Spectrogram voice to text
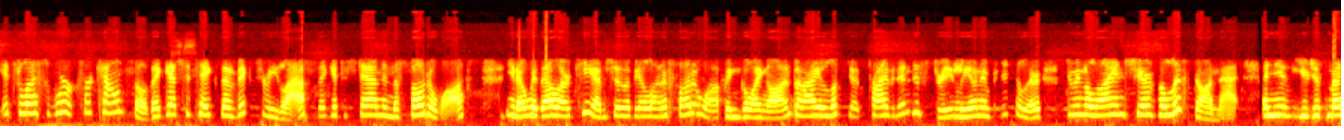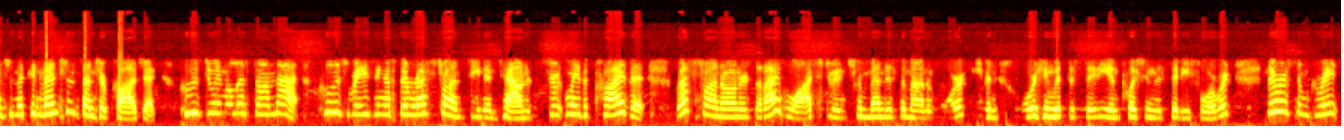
it's less work for council. They get to take the victory laps. They get to stand in the photo walks you know, with LRT, I'm sure there'll be a lot of photo opping going on. But I looked at private industry, Leon in particular, doing the lion's share of the lift on that. And you, you just mentioned the convention center project. Who's doing the lift on that? Who's raising up the restaurant scene in town? It's certainly the private restaurant owners that I've watched doing a tremendous amount of work, even working with the city and pushing the city forward. There are some great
